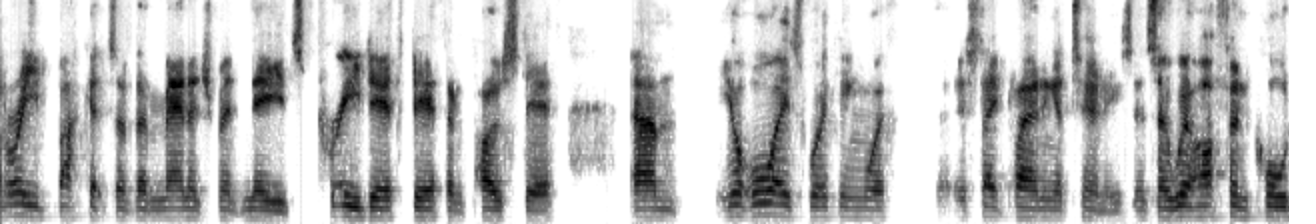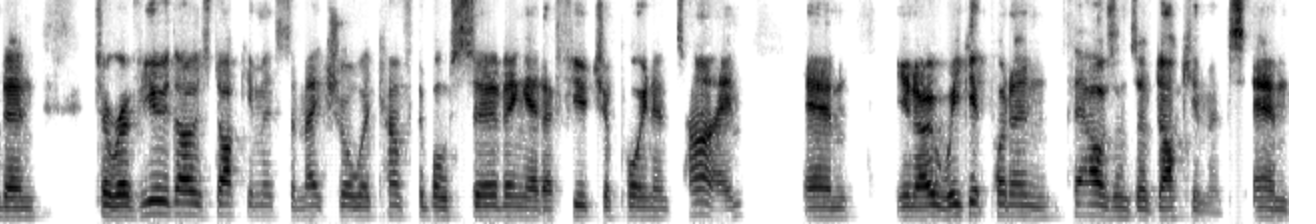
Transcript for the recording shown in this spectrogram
three buckets of the management needs pre-death death and post-death um, you're always working with estate planning attorneys. And so we're often called in to review those documents to make sure we're comfortable serving at a future point in time. And you know we get put in thousands of documents. And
